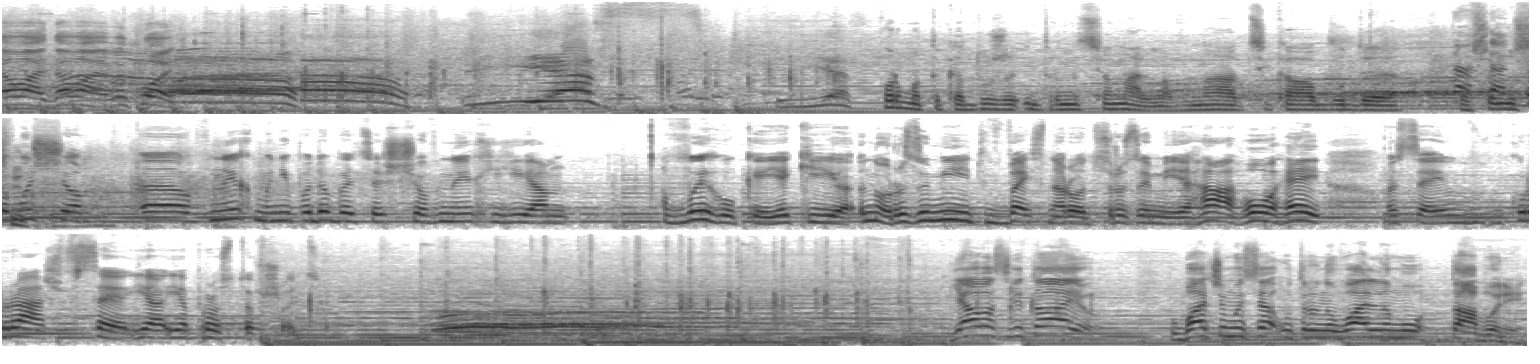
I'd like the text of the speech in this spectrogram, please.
Давай, давай, виходь. Форма така дуже інтернаціональна. Вона цікава буде по Так, всьому так, тому що е, в них мені подобається, що в них є вигуки, які ну розуміють весь народ, зрозуміє. Га, го, гей, ось цей кураж, все. Я, я просто в шоці. Я вас вітаю! Побачимося у тренувальному таборі.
